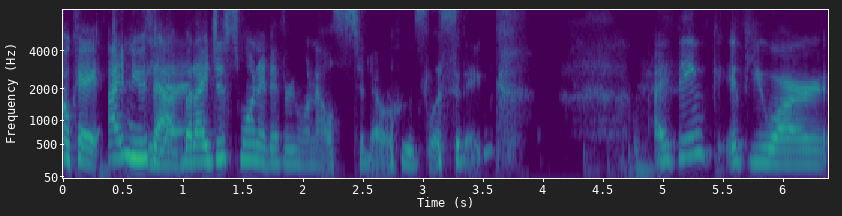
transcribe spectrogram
okay, I knew that, but I just wanted everyone else to know who's listening. I think if you are,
